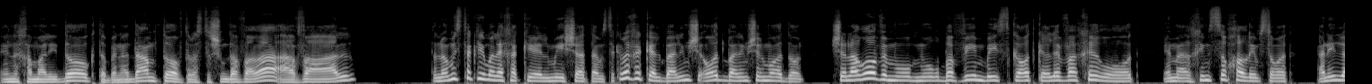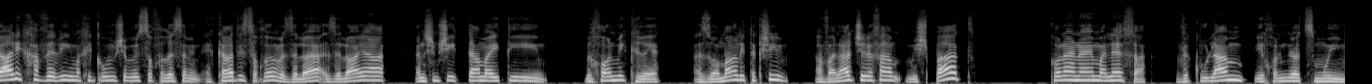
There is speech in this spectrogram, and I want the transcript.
אין לך מה לדאוג, אתה בן אדם טוב, אתה לא עשית שום דבר רע, אבל אתם לא מסתכלים עליך כאל מי שאתה, מסתכלים עליך כאל בעלים, ש- עוד בעלים של מועדון, שלרוב הם מעור- מעורבבים בעסקאות כאלה ואחרות, הם מארחים סוחרים, זאת אומרת, אני לא היה לי חברים הכי קרובים שהם היו סוחרי סמים, הכרתי סוחרים, אבל זה לא היה, זה לא היה אנשים שאיתם הייתי בכל מקרה. אז הוא אמר לי, תקשיב, אבל עד שלך משפט, כל העיניים עליך, וכולם יכולים להיות סמויים.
